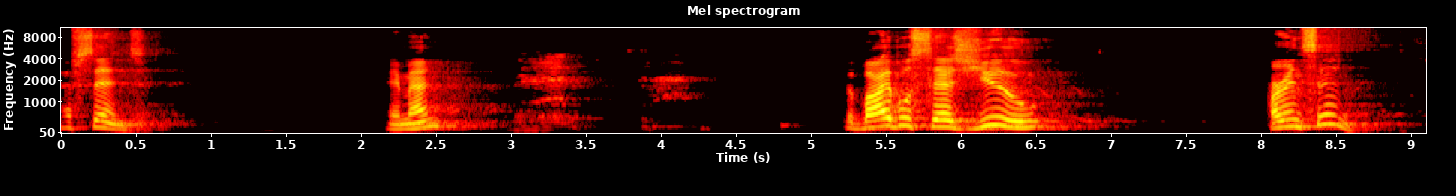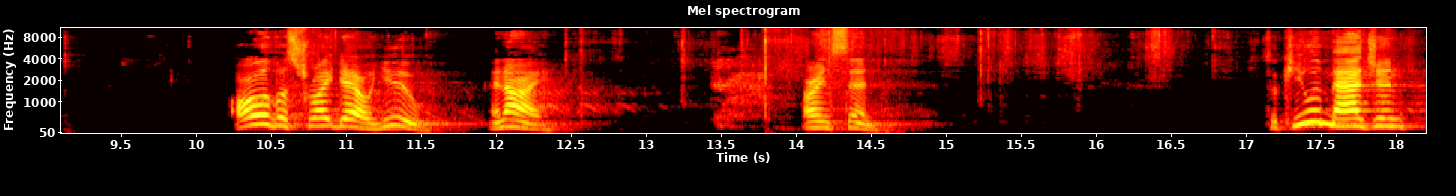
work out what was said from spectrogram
have sinned. Amen? The Bible says you are in sin. All of us right now, you and I, are in sin. So, can you imagine?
